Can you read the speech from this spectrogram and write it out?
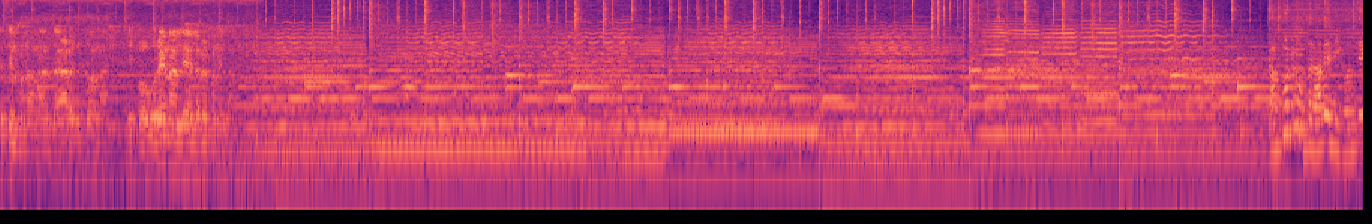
டிசைன் பண்ணுவாங்க அந்த ஆடை கட்டுவாங்க. இப்போ ஒரே நாள்லேயே எல்லாமே பண்ணிடலாம். கம்ப்யூட்டர் வந்ததுனால இன்றைக்கி வந்து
